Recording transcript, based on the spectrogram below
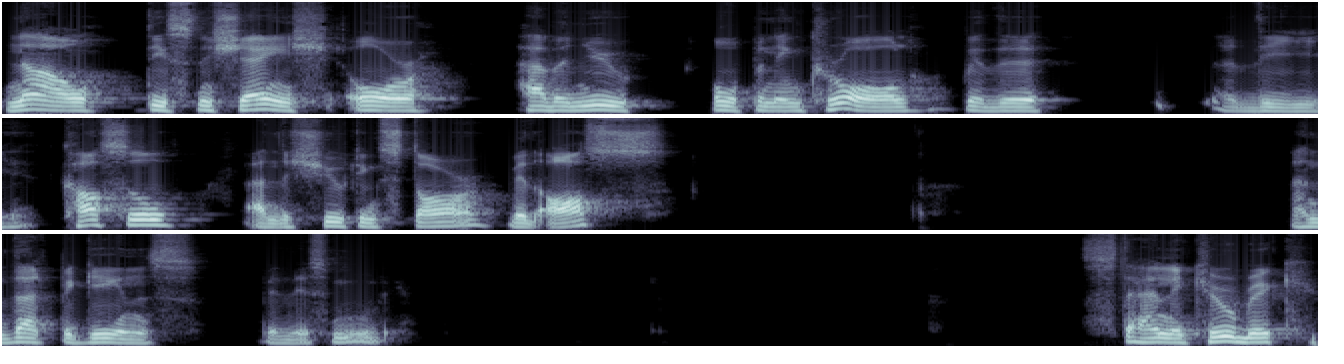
Now, Disney change or have a new opening crawl with the the castle and the shooting star with Oz. And that begins with this movie. Stanley Kubrick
